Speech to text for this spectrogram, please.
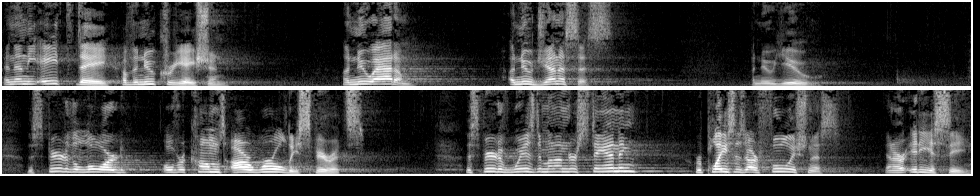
and then the eighth day of the new creation. A new Adam, a new Genesis, a new you. The Spirit of the Lord overcomes our worldly spirits. The Spirit of wisdom and understanding replaces our foolishness and our idiocy.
